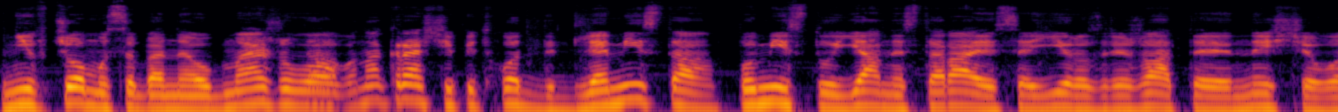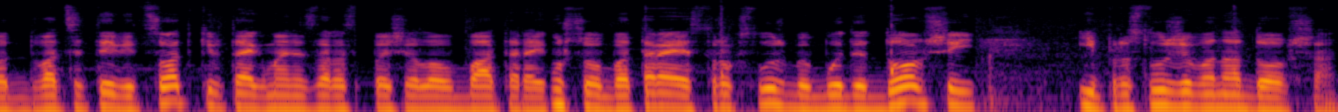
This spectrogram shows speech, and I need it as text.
Ні в чому себе не обмежував. Вона краще підходить для міста. По місту я не стараюся її розряджати нижче от 20%, так як в мене зараз пише лов Battery, тому що батарея строк служби буде довший і прослужить вона довша.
